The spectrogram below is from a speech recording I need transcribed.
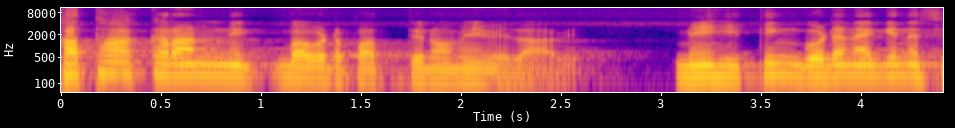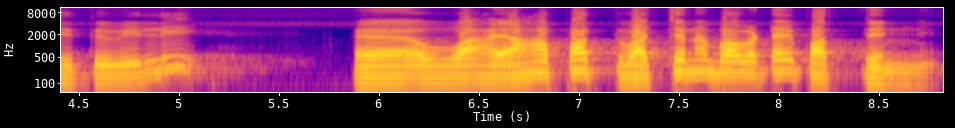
කතා කරන්නෙක් බවට පත්වෙනවා මේ වෙලාවේ. මේ හිතින් ගොඩ නැගෙන සිතුවිල්ලි යහපත් වච්චන බවටයි පත්වෙන්නේ.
